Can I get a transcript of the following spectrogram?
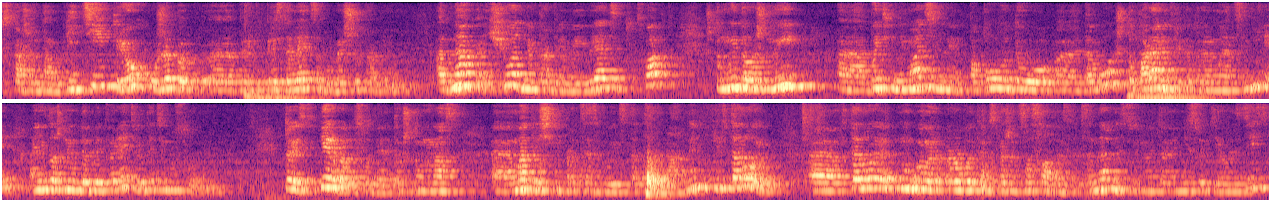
скажем, там, пяти, трех, уже э, представляет собой большую проблему. Однако еще одной проблемой является тот факт, что мы должны э, быть внимательны по поводу э, того, что параметры, которые мы оценили, они должны удовлетворять вот этим условиям. То есть первое условие, то, что у нас э, матричный процесс будет стационарным, и второй, второе, ну, мы работаем, скажем, со слабой стационарностью, но это не суть дела здесь,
